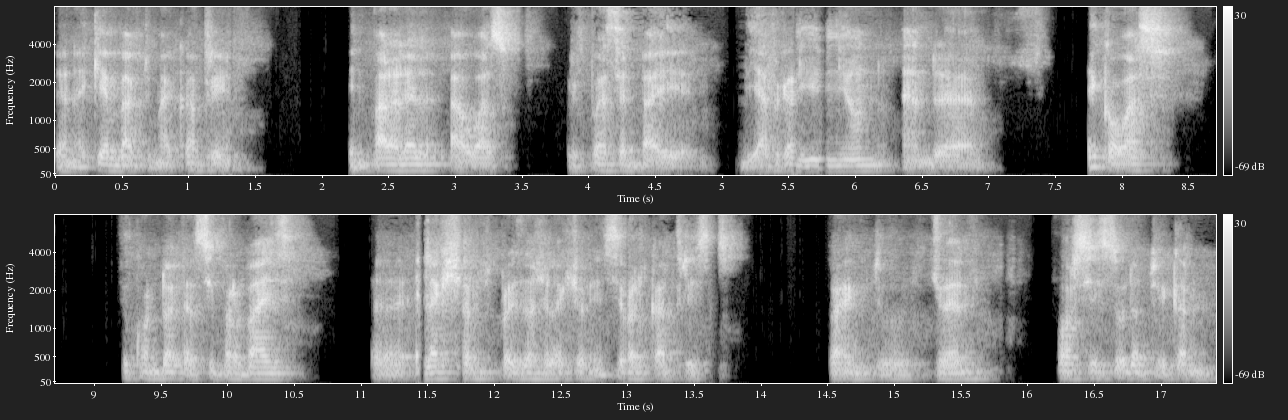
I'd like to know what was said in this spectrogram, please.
Then I came back to my country In parallel, I was requested by the African Union and uh, ECOWAS to conduct and supervise uh, elections, presidential election in several countries, trying to join forces so that we can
